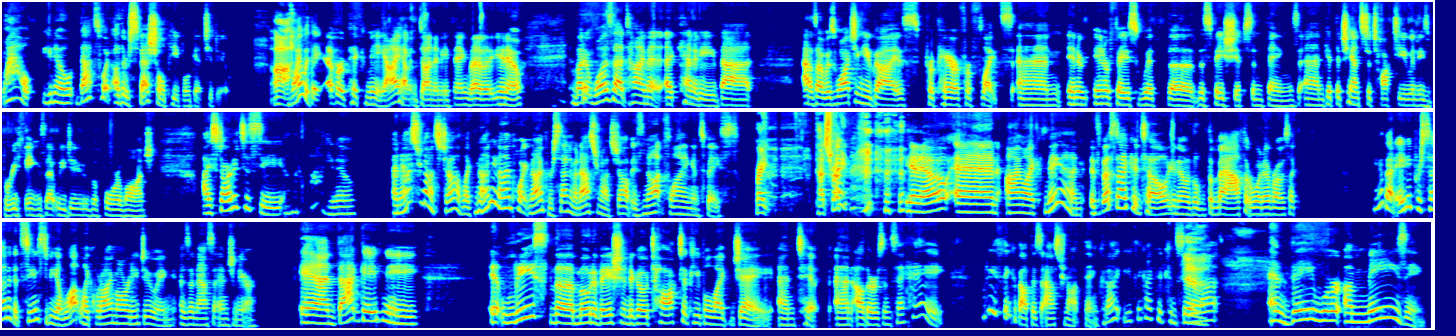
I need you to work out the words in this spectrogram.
wow, you know, that's what other special people get to do. Ah. Why would they ever pick me? I haven't done anything that, uh, you know, but it was that time at, at Kennedy that as I was watching you guys prepare for flights and inter- interface with the the spaceships and things, and get the chance to talk to you in these briefings that we do before launch, I started to see. I'm like, wow, you know, an astronaut's job, like 99.9% of an astronaut's job, is not flying in space. Right. That's right. you know, and I'm like, man, as best I could tell, you know, the, the math or whatever, I was like, you know, about 80% of it seems to be a lot like what I'm already doing as a NASA engineer. And that gave me at least the motivation to go talk to people like Jay and Tip and others and say, hey, what do you think about this astronaut thing? Could I, you think I could consider yeah. that? And they were amazing.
